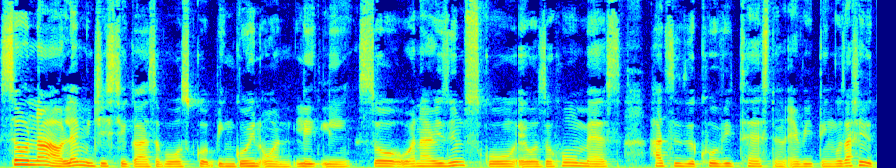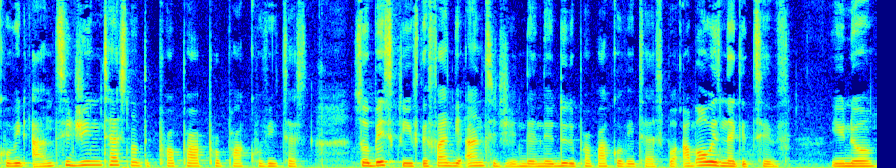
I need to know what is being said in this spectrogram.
So now let me just you guys about what's been going on lately. So when I resumed school, it was a whole mess. Had to do the COVID test and everything. It was actually the COVID antigen test, not the proper proper COVID test. So basically, if they find the antigen, then they do the proper COVID test. But I'm always negative, you know,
